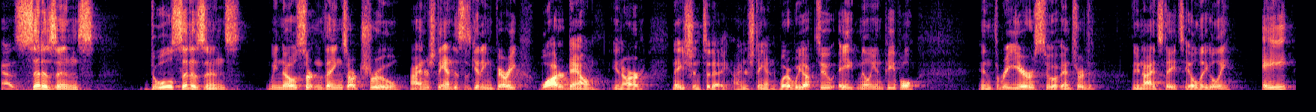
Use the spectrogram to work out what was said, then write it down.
as citizens, dual citizens, we know certain things are true. I understand this is getting very watered down in our nation today. I understand. What are we up to? Eight million people in three years who have entered the United States illegally. Eight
